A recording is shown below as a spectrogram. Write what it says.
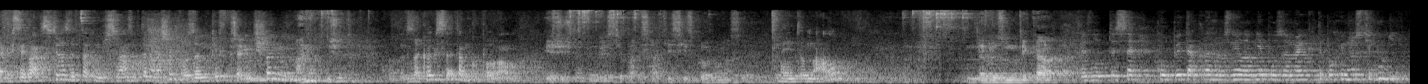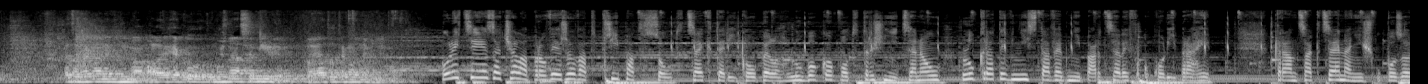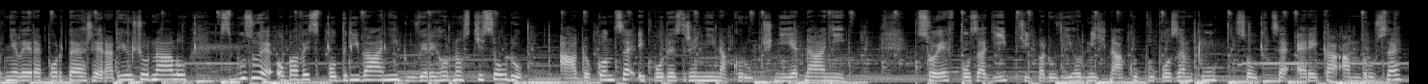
Já bych se vás chtěl zeptat, můžu se vás zeptat na naše pozemky v přemýšlení? Ano, můžete. Za kolik jste tam kupoval? Ježíš, nevím, 250 tisíc korun asi. Není to málo? Nerozumím teďka. Nezlobte se, koupit takhle hrozně levně pozemek, ty pochybnosti budí. Já to takhle nevnímám, ale jako možná se mýlím, ale já to takhle nevnímám. Policie začala prověřovat případ soudce, který koupil hluboko pod tržní cenou lukrativní stavební parcely v okolí Prahy. Transakce, na níž upozornili reportéři radiožurnálu, vzbuzuje obavy z podrývání důvěryhodnosti soudu a dokonce i podezření na korupční jednání. Co je v pozadí případu výhodných nákupů pozemků soudce Erika Ambruse?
